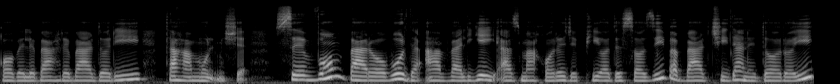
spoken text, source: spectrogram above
قابل بهره برداری تحمل میشه. سوم برآورد اولیه ای از مخارج پیاده سازی و برچیدن دارایی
